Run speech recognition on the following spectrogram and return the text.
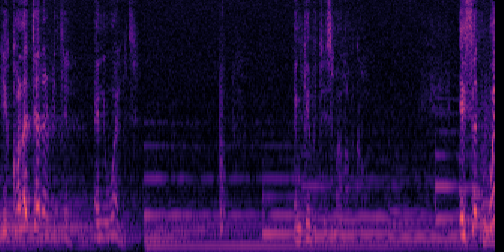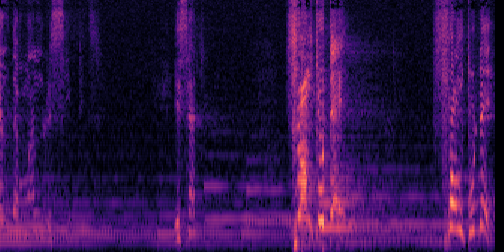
He collected everything and he went and gave it to his man of God. He said, When the man received it, he said, From today, from today,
